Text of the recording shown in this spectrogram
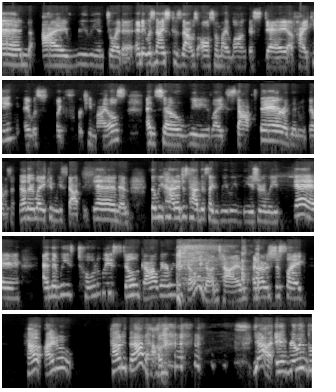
And I really enjoyed it. And it was nice because that was also my longest day of hiking. It was like 14 miles. And so we like stopped there and then there was another lake and we stopped again. And so we kind of just had this like really leisurely day. And then we totally still got where we were going on time. And I was just like, how I don't how did that happen? yeah, it really blew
